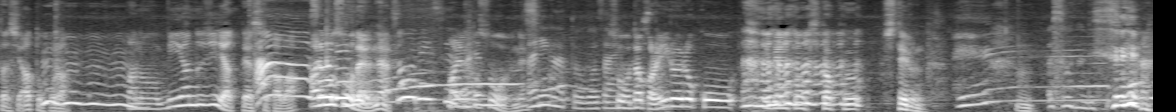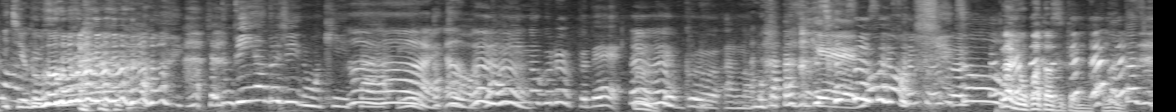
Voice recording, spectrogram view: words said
たしあとほら、あの B&G やったやつとかはあれもそうだよね。そうです。あれもそうよね。ありがとうございます。そうだからいろいろこうイベントを企画してるんだへえそうなんです。一応。じゃあでも B&G のは聞いたり、あとうんうんうん。LINE のグループでうんうん。よくあのお片付けのそう何お片付けの？お片付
